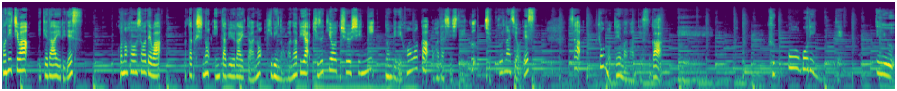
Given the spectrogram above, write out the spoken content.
こんにちは、池田あゆりです。この放送では、私のインタビューライターの日々の学びや気づきを中心に、のんびりほんわかお話ししていく10分ラジオです。さあ、今日のテーマなんですが、えー復興五輪ってっていう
